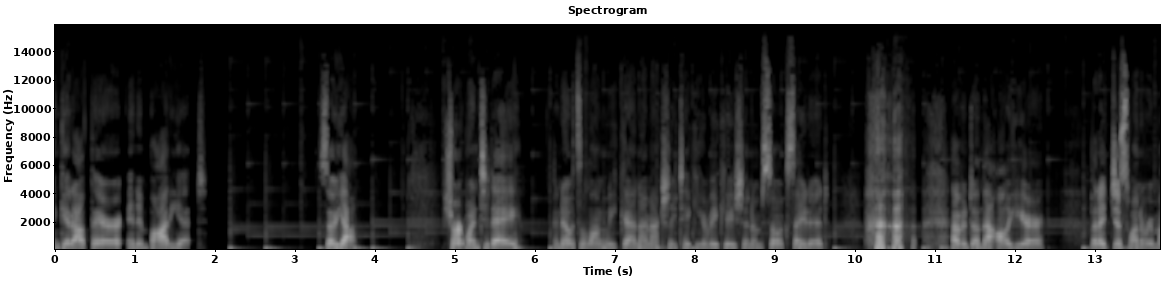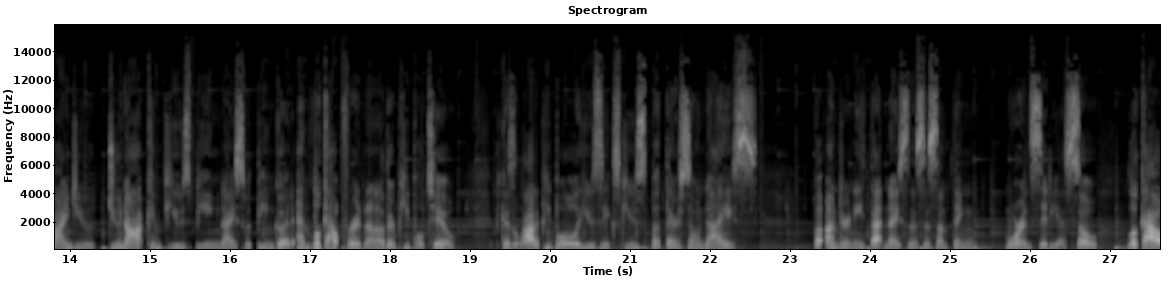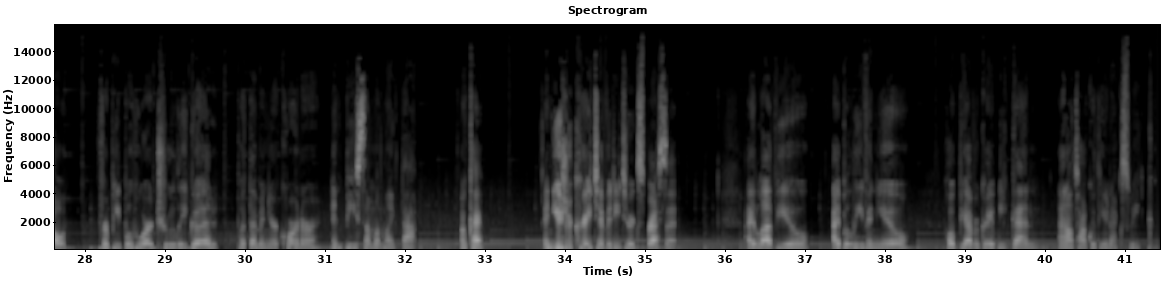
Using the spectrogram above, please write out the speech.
and get out there and embody it. So, yeah, short one today. I know it's a long weekend. I'm actually taking a vacation. I'm so excited. Haven't done that all year. But I just want to remind you do not confuse being nice with being good and look out for it in other people too. Because a lot of people use the excuse, but they're so nice. But underneath that niceness is something more insidious. So look out for people who are truly good, put them in your corner, and be someone like that. Okay. And use your creativity to express it. I love you. I believe in you. Hope you have a great weekend, and I'll talk with you next week.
